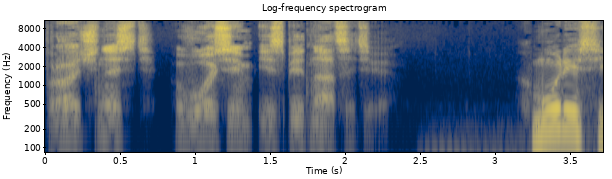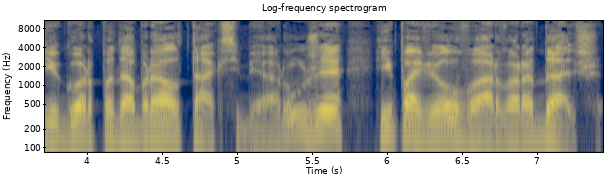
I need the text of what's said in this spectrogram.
Прочность 8 из 15. Хмурясь, Егор подобрал так себе оружие и повел варвара дальше.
